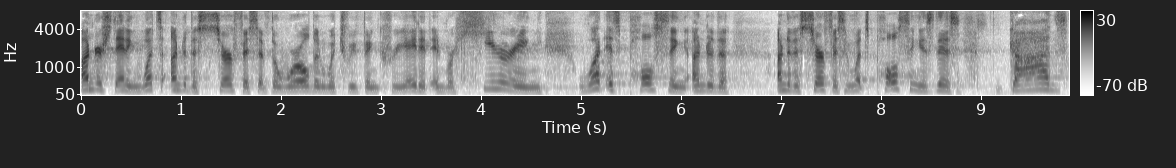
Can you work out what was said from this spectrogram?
understanding what's under the surface of the world in which we've been created, and we're hearing what is pulsing under the, under the surface. And what's pulsing is this God's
